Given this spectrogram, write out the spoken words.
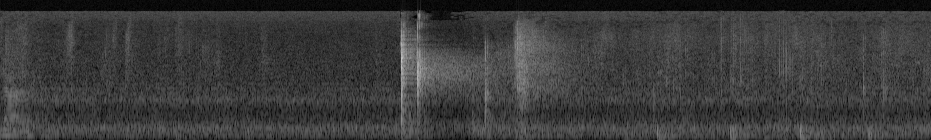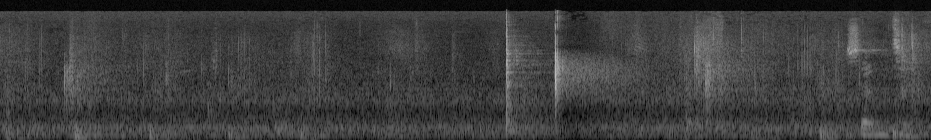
Nine. Seventeen.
